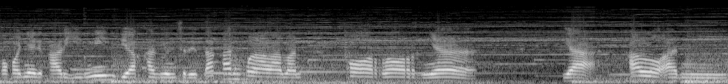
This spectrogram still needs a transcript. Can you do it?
Pokoknya di kali ini dia akan menceritakan pengalaman horornya. Ya, halo Ani.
